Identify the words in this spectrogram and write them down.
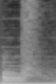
you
